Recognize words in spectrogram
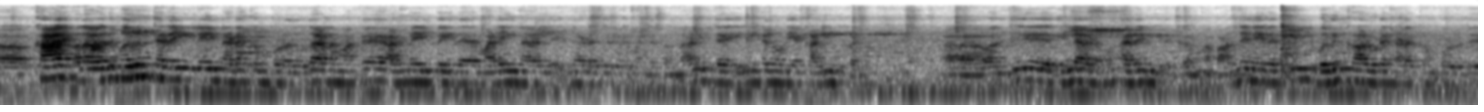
ஆஹ் காய் அதாவது வெறும் தரையிலே நடக்கும் பொழுது உதாரணமாக அண்மையில் பெய்த மழையினால் என்ன நடந்திருக்கும் இந்த எலிகளுடைய கழிவுகள் வந்து எல்லா இடமும் பரவி இருக்கும். அப்போ அந்த நேரத்தில் வெறுங்காலுடன் நடக்கும் பொழுது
